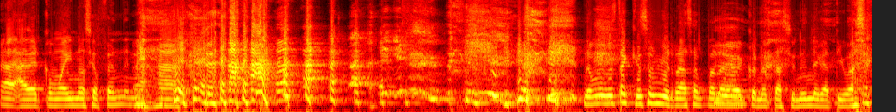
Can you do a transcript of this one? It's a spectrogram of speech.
A, a, ver cómo ahí no se ofenden. Ajá. no me gusta que usen mi raza para connotaciones negativas.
